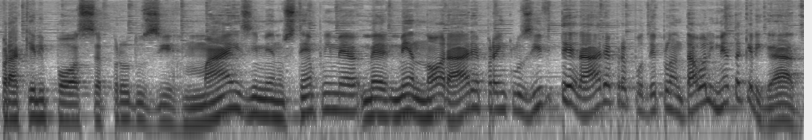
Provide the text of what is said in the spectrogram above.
para que ele possa produzir mais em menos tempo em me me menor área, para inclusive ter área para poder plantar o alimento daquele gado,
